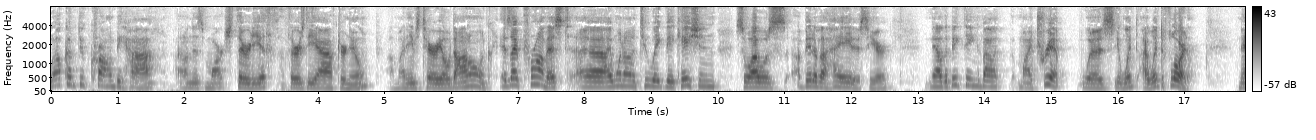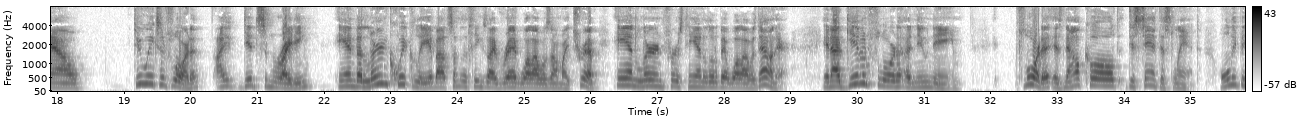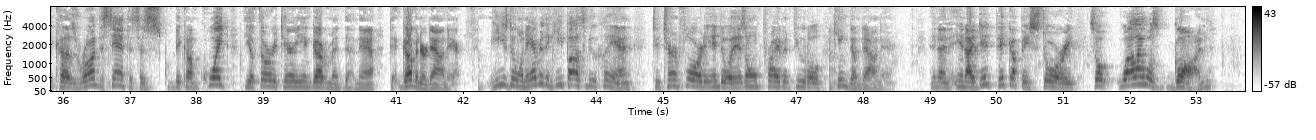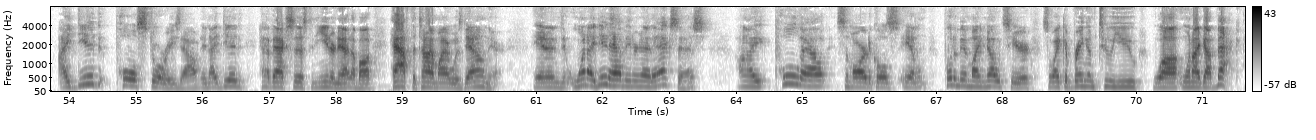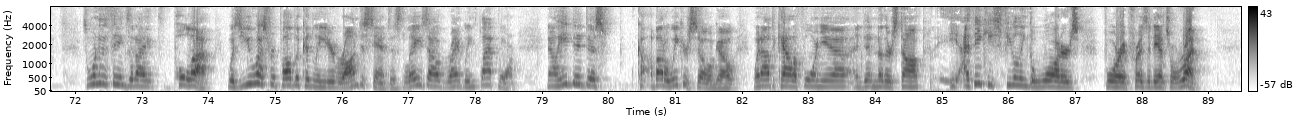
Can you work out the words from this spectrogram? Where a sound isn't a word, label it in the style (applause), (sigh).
Welcome to Crann Bethadh on this March 30th, Thursday afternoon. Uh, my name's Terry O'Donnell, and as I promised, uh, I went on a two week vacation, so I was a bit of a hiatus here. Now, the big thing about my trip was it went. I went to Florida. Now, two weeks in Florida, I did some writing and I learned quickly about some of the things I read while I was on my trip and learned firsthand a little bit while I was down there. And I've given Florida a new name. Florida is now called DeSantis Land, only because Ron DeSantis has become quite the authoritarian government down there, governor down there. He's doing everything he possibly can to turn Florida into his own private feudal kingdom down there. And, and I did pick up a story. So while I was gone, I did pull stories out and I did have access to the internet about half the time I was down there. And when I did have internet access, I pulled out some articles and put them in my notes here so I could bring them to you when I got back. So, one of the things that I pulled up was U.S. Republican leader Ron DeSantis lays out right wing platform. Now, he did this about a week or so ago, went out to California and did another stomp. I think he's feeling the waters for a presidential run.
